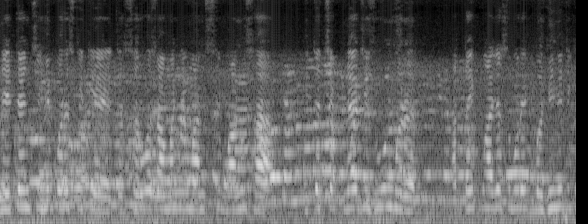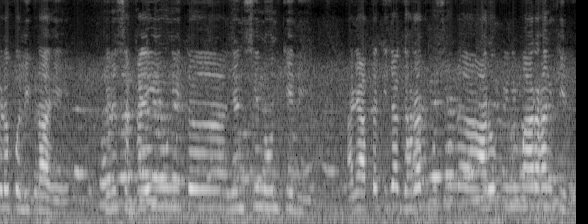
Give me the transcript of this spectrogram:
नेत्यांची ही परिस्थिती आहे तर सर्वसामान्य माणस माणूस हा इथं चपल्या झिजवून मरल. आता एक माझ्यासमोर एक भगिनी तिकडं पलीकडं आहे. तिने सकाळी येऊन इथं एन सी नोंद केली आणि आता तिच्या घरात बसून आरोपींनी मारहाण केली.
